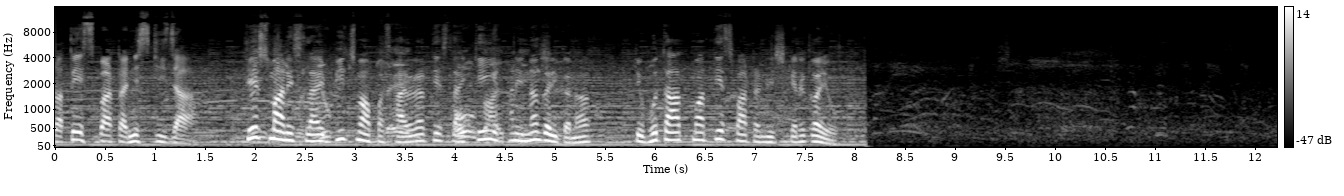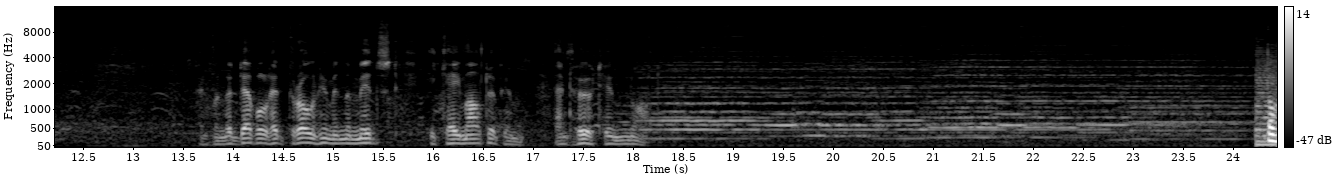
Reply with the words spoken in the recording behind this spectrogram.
र त्यसबाट निस्किजा। त्यस मानिसलाई बीचमा पछारेर त्यसलाई केही हानि नगरिकन त्यो भूतात्मा त्यसबाट निस्केर गयो। And when the devil had thrown him in the midst, he came out of him and hurt him not. तब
